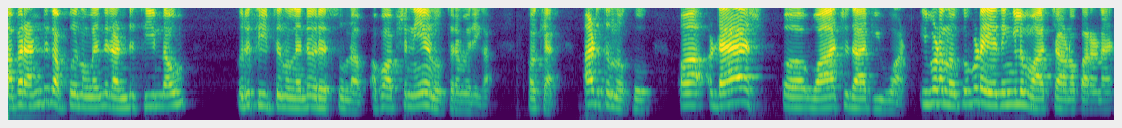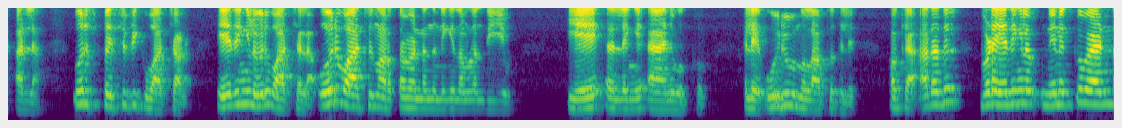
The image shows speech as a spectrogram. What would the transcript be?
അപ്പൊ രണ്ട് കപ്പ് എന്നുള്ളതിന്റെ രണ്ട് സീ ഉണ്ടാവും. ഒരു സീറ്റ് എന്നുള്ളതിന്റെ ഒരു എസ് ഉണ്ടാവും. അപ്പൊ ഓപ്ഷൻ എ ആണ് ഉത്തരം വരിക. ഓക്കെ അടുത്ത് നോക്കൂ. Dash watch that you want ഇവിടെ നോക്കൂ. ഇവിടെ ഏതെങ്കിലും വാച്ച് ആണോ പറയണേ? അല്ല. ഒരു സ്പെസിഫിക് വാച്ചാണ് ഏതെങ്കിലും ഒരു വാച്ച് അല്ല. ഒരു വാച്ച് എന്ന് അർത്ഥം വേണമെന്നുണ്ടെങ്കിൽ നമ്മൾ എന്ത് ചെയ്യും? എ അല്ലെങ്കിൽ ആന് വെക്കും. അല്ലെ? ഒരു എന്നുള്ള അർത്ഥത്തിൽ. ഓക്കെ അതായത് ഇവിടെ ഏതെങ്കിലും നിനക്ക് വേണ്ട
